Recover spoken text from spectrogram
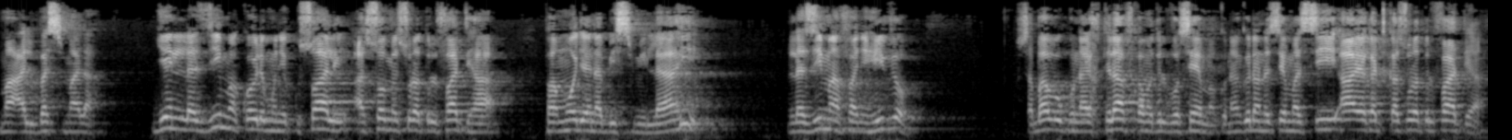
ma'a al-basmala je lazima kwa yule mwenye kuswali asome suratul Fatiha pamoja na bismillahi lazima afanye hivyo. Sababu kuna ikhtilafu kama tulivyosema. Kuna wengine wanasema si aya katika suratul Fatiha.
